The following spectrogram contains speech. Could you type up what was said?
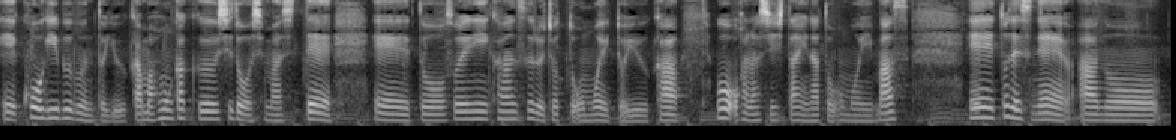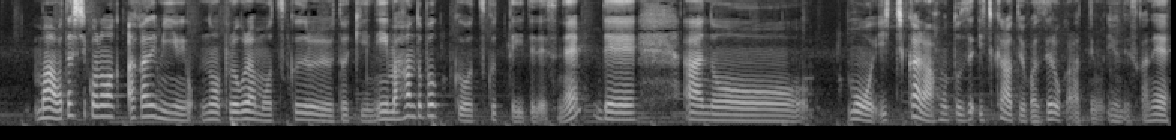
えー、講義部分というか、まあ、本格指導しまして、えーと、それに関するちょっと思いというかをお話ししたいなと思います。えっ、ー、とですねあのまあ私このアカデミーのプログラムを作るときに、まあハンドブックを作っていてですね。で、あのー、もう1から本当1からというか0からっていうんですかね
